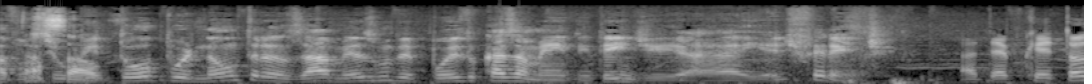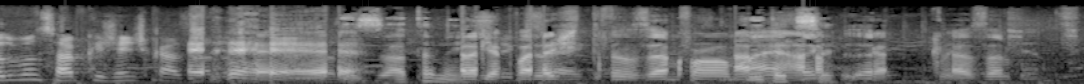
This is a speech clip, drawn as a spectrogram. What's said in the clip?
Ah, Tá você salvo. optou por não transar mesmo depois do casamento, entendi. Aí é diferente. Até porque todo mundo sabe que gente casada. não É. transa. Exatamente. Quer parar de transar de forma mais rápida que casamento.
